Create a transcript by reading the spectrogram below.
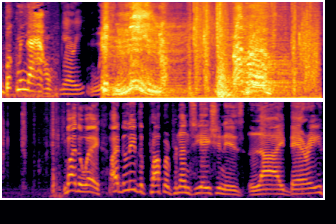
Book me now! Gary. By the way, I believe the proper pronunciation is Lieberry.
